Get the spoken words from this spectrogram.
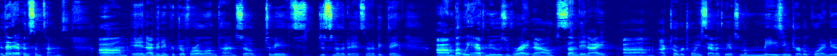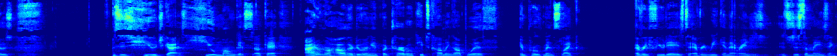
And that happens sometimes. Um, and I've been in crypto for a long time. So to me, it's just another day. It's not a big thing. Um, but we have news right now, Sunday night, um, October 27th. We have some amazing Turbo Coin news. This is huge, guys. Humongous, okay? I don't know how they're doing it, but Turbo keeps coming up with improvements like every few days to every week in that range. is It's just amazing.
